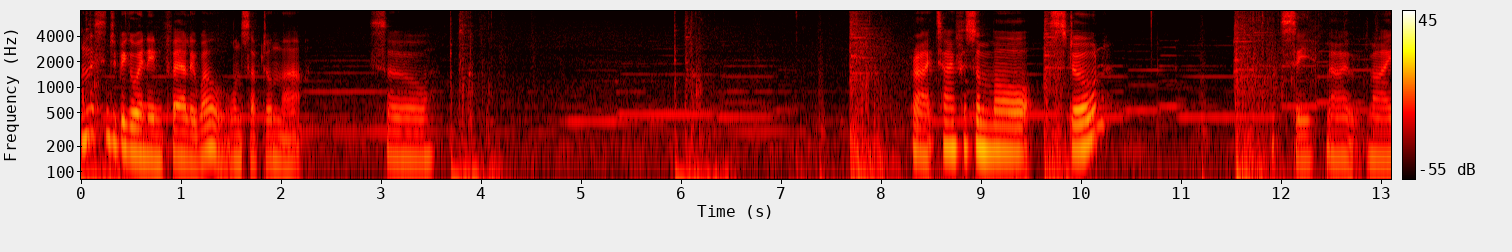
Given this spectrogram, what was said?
And they seem to be going in fairly well once I've done that. So... Right, time for some more stone. Let's see, my, my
